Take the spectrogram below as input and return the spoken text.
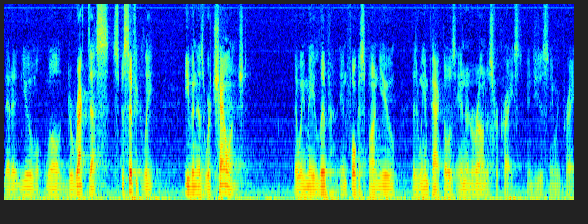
that it, you will direct us specifically, even as we're challenged, that we may live and focus upon you as we impact those in and around us for Christ. In Jesus' name we pray.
